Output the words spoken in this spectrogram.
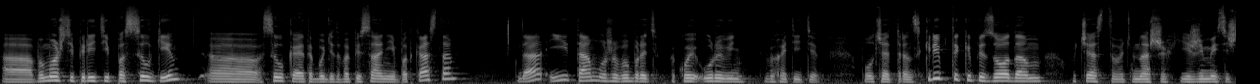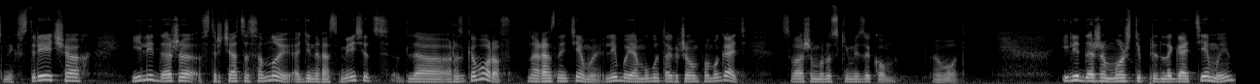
А, вы можете перейти по ссылке, а, ссылка это будет в описании подкаста, да, и там уже выбрать, какой уровень вы хотите. Получать транскрипты к эпизодам, участвовать в наших ежемесячных встречах или даже встречаться со мной один раз в месяц для разговоров на разные темы. Либо я могу также вам помогать с вашим русским языком. Вот. Или даже можете предлагать темы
